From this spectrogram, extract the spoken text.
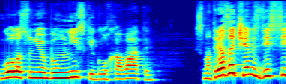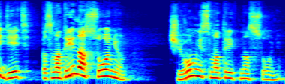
Голос у нее был низкий, глуховатый. «Смотря зачем здесь сидеть. Посмотри на Соню». «Чего мне смотреть на Соню?»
